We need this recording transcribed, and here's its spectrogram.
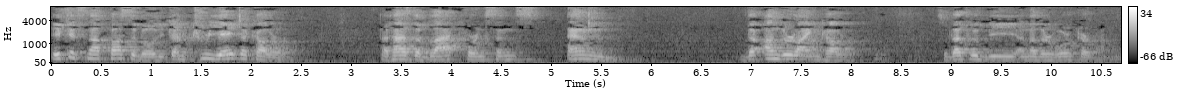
If it's not possible, you can create a color that has the black, for instance, and the underlying color. So that would be another workaround.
